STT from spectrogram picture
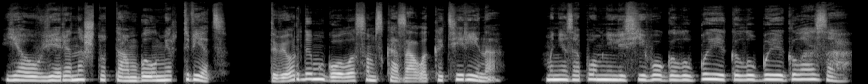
«Я уверена, что там был мертвец», – твердым голосом сказала Катерина. «Мне запомнились его голубые-голубые глаза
